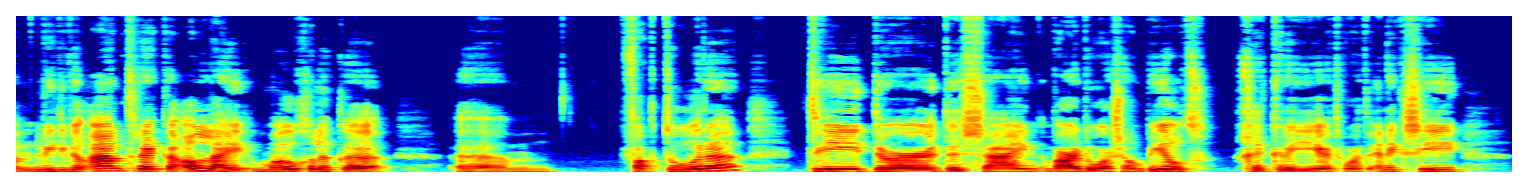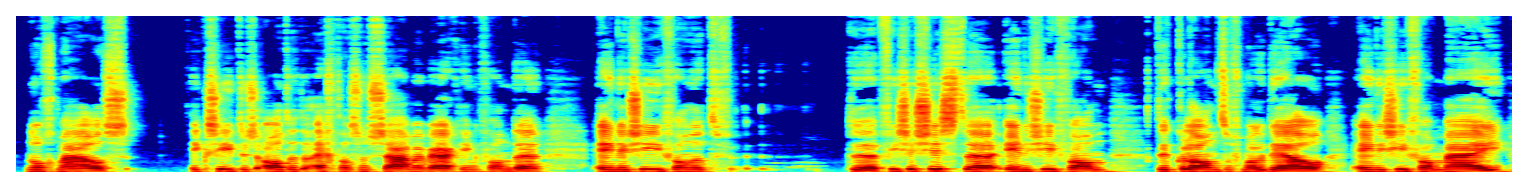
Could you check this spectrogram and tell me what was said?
um, wie die wil aantrekken. Allerlei mogelijke um, factoren die er dus zijn, waardoor zo'n beeld gecreëerd wordt. En ik zie nogmaals ik zie het dus altijd echt als een samenwerking van de energie van het, de visagiste, energie van de klant of model, energie van mij,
